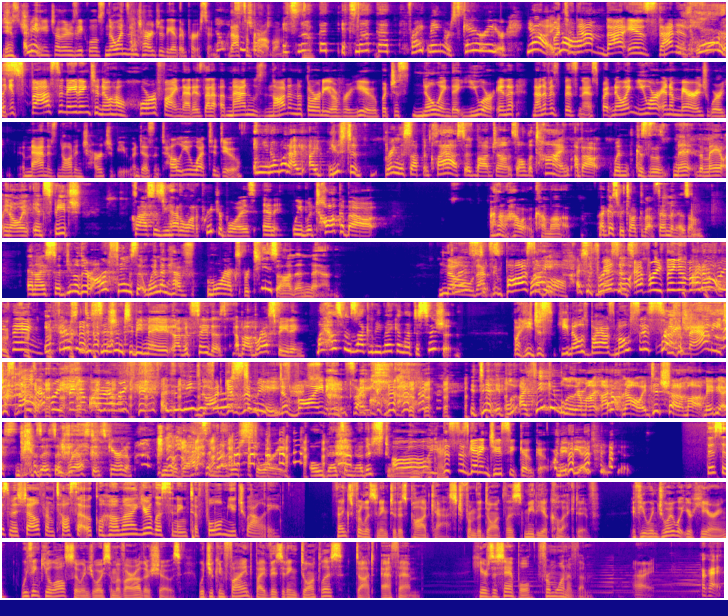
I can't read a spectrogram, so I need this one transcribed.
Just I treating mean- each other as equals. No one's in charge of the other person. No, That's a charge. problem. It's not that. It's not that frightening or scary or yeah. but no. to them, that is that is It hor- like it's fascinating to know how horrifying that is. That a man who's not an authority over you, but just knowing that you are in a none of his business, but knowing you are in a marriage where a man is not in charge of you and doesn't tell you what to do. And you know what? I, I used to bring this up in class at Bob Jones all the time about when, cause the, ma- the male, you know, in, in speech classes, you had a lot of preacher boys and we would talk about, I don't know how it would come up. I guess we talked about feminism. And I said, you know, there are things that women have more expertise on than men. No, For that's impossible. Right. I said, for Men instance- know everything about everything. If there's a decision to be made, and I would say this about breastfeeding, my husband's not going to be making that decision. But he just he knows by osmosis. He's a man. He just knows everything about everything. He God gives to him me. divine oh, insight. It did. It blew. I think it blew their mind. I don't know. It did shut them up. Maybe I because I said breast, it scared them. You know, that's another story. Oh, that's another story. oh, oh okay. this is getting juicy, go go. maybe I should. This is Michelle from Tulsa, Oklahoma. You're listening to Full Mutuality. Thanks for listening to this podcast from the Dauntless Media Collective. If you enjoy what you're hearing, we think you'll also enjoy some of our other shows, which you can find by visiting dauntless.fm. Here's a sample from one of them. All right. Okay.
